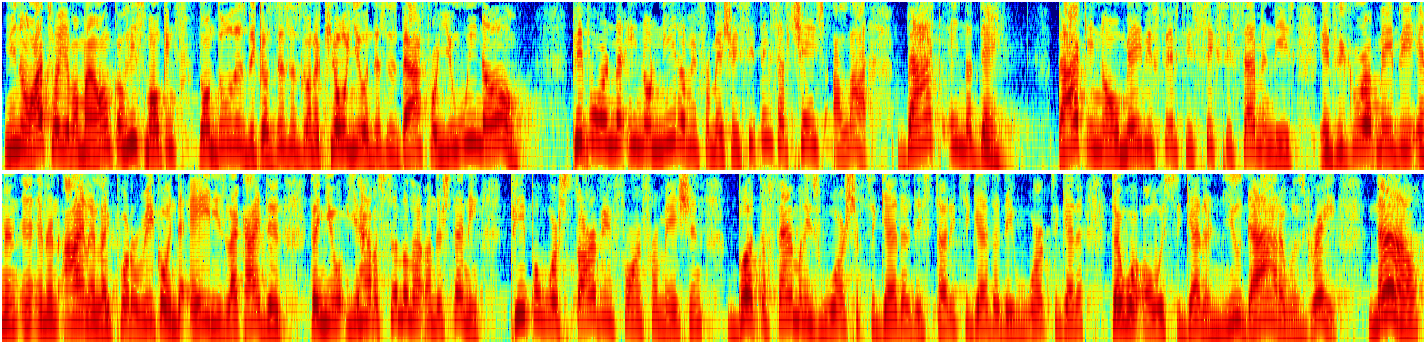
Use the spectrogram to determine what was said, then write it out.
You know, I told you about my uncle, he's smoking. Don't do this because this is going to kill you and this is bad for you. We know. People are in no need of information. You see, things have changed a lot. Back in the day, Back in, know, maybe 50s, 60s, 70s, if you grew up maybe in an, in an island like Puerto Rico in the 80s, like I did, then you, you have a similar understanding. People were starving for information, but the families worshiped together, they studied together, they worked together, they were always together. New data was great. Now,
